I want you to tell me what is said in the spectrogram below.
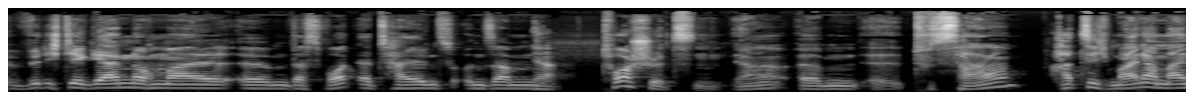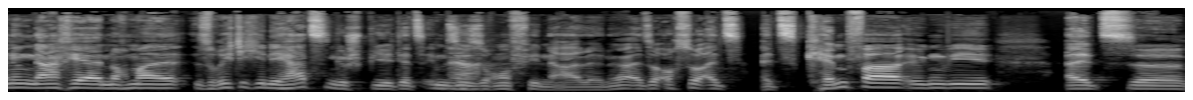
würde ich dir gerne noch mal ähm, das Wort erteilen zu unserem ja. Torschützen. Ja, ähm, äh, Toussaint hat sich meiner Meinung nach ja noch mal so richtig in die Herzen gespielt jetzt im ja. Saisonfinale. Ne? Also auch so als als Kämpfer irgendwie, als äh,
